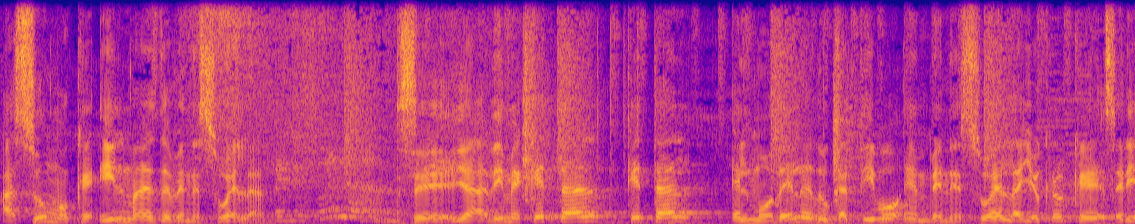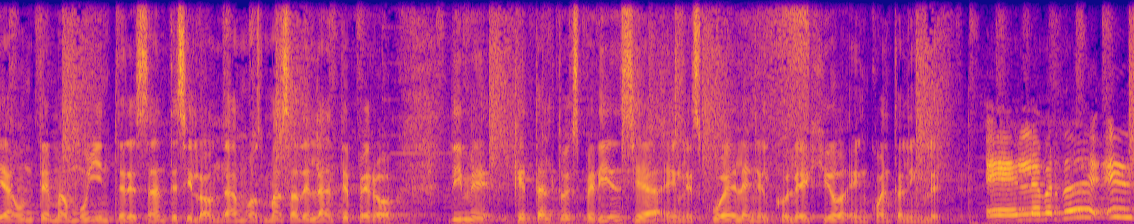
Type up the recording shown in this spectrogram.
asumo que Ilma es de Venezuela. Venezuela. Sí, ya, dime, ¿qué tal, qué tal el modelo educativo en Venezuela? Yo creo que sería un tema muy interesante si lo ahondamos más adelante, pero dime, ¿qué tal tu experiencia en la escuela, en el colegio, en cuanto al inglés? Eh, la verdad es,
